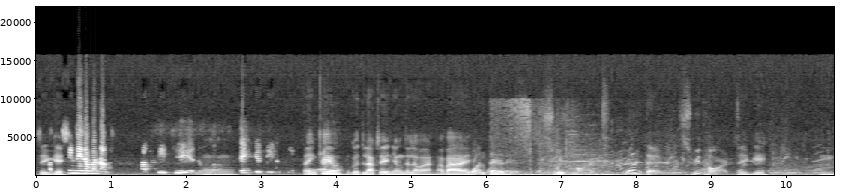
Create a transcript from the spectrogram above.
Sige. Kasi hindi naman hot DJ. Ano ba? Oo. Thank you, DJ. Thank you. Good luck sa inyong dalawa. Bye-bye. Wanted, sweetheart. Wanted, sweetheart. Sige. Hmm.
